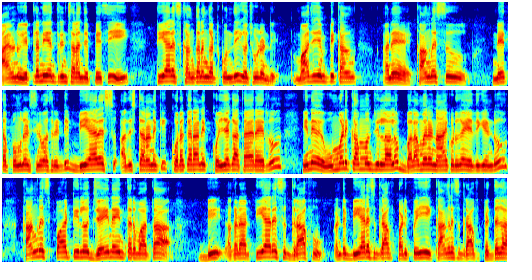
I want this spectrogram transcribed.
ఆయనను ఎట్లా నియంత్రించాలని చెప్పేసి టీఆర్ఎస్ కంకణం కట్టుకుంది. ఇక చూడండి. మాజీ ఎంపీ కాంగ్ అనే కాంగ్రెస్ నేత పొంగులేటి శ్రీనివాసరెడ్డి బీఆర్ఎస్ అధిష్టానానికి కొరకరాని కొయ్యగా తయారయ్యారు. ఈయన ఉమ్మడి ఖమ్మం జిల్లాలో బలమైన నాయకుడిగా ఎదిగిండు. కాంగ్రెస్ పార్టీలో జాయిన్ అయిన తర్వాత బి అక్కడ టీఆర్ఎస్ గ్రాఫ్ అంటే బీఆర్ఎస్ గ్రాఫ్ పడిపోయి కాంగ్రెస్ గ్రాఫ్ పెద్దగా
